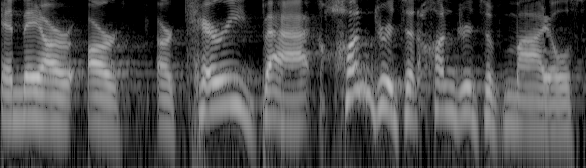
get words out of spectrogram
and they are, are, are carried back hundreds and hundreds of miles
